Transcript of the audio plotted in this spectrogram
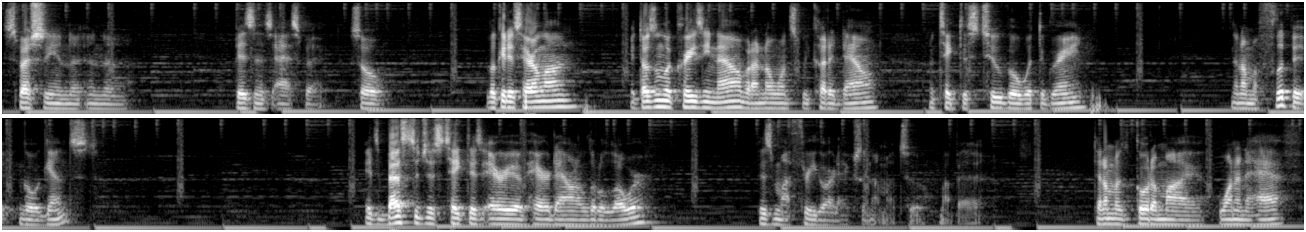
especially in the in the business aspect. So look at his hairline. It doesn't look crazy now, but I know once we cut it down, I'm gonna take this two, go with the grain. Then I'm gonna flip it go against. It's best to just take this area of hair down a little lower. This is my three guard actually, not my two, my bad. Then I'm gonna go to my one and a half.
